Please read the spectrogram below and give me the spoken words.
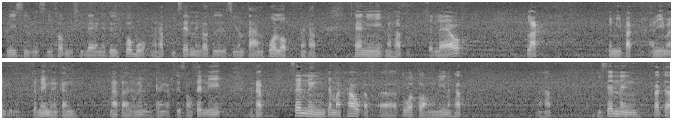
อันนี้สีสีส้มสีแดงเนี่ยคือขั้วบวกนะครับ อีกเส้นหนึ่งก็คือสีน้ำตาลขั้วลบนะครับ แค่นี้นะครับ เสร็จแล้วปลั๊กจะมีปลั๊กอันนี้มาดูจะไม่เหมือนกันหน้าตาจะไม่เหมือนกันก็คือ 2 เส้นนี้นะครับ เส้นหนึ่งจะมาเข้ากับตัวกล่องนี้นะครับนะครับ อีกเส้นหนึ่งก็จะ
